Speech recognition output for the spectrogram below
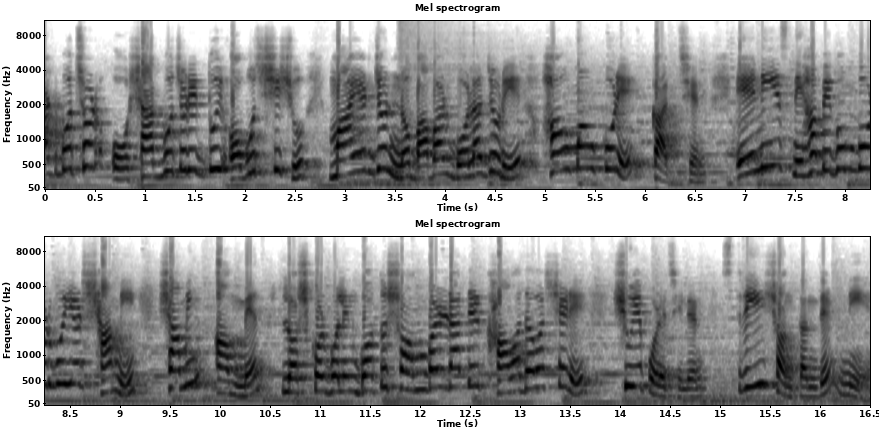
আট বছর ও সাত বছরের দুই অবুজ শিশু মায়ের জন্য বাবার গলা জড়িয়ে হাউমাউ করে কাঁদছেন। এ নিয়ে স্নেহা বেগম বরবুইয়ার স্বামী শামীম আহমেদ লস্কর বলেন, গত সোমবার রাতের খাওয়া দাওয়া সেরে শুয়ে পড়েছিলেন স্ত্রী সন্তানদের নিয়ে।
